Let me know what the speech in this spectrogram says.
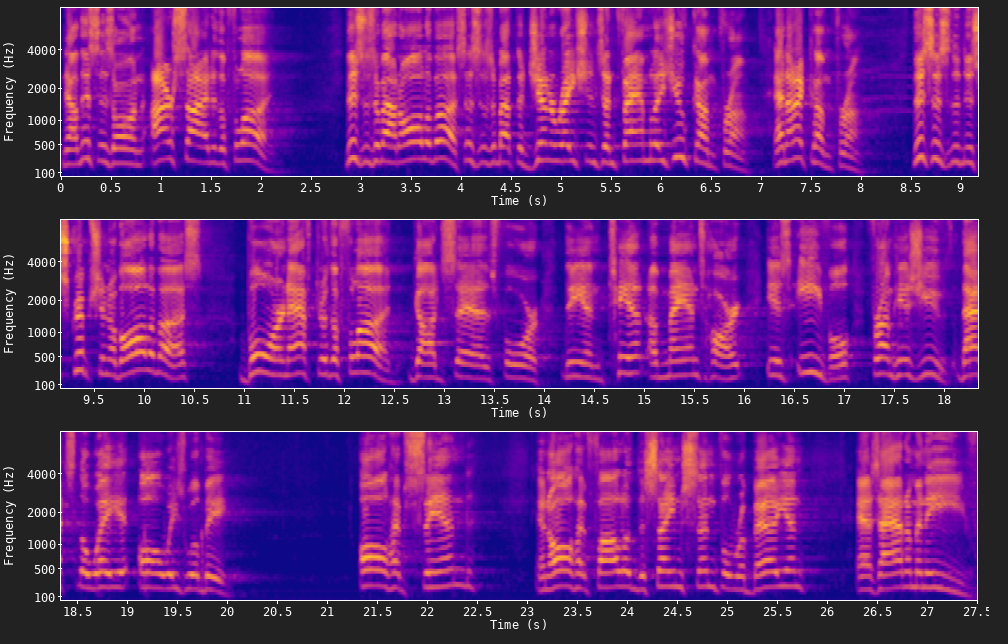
now this is on our side of the flood. This is about all of us. This is about the generations and families you come from and I come from. This is the description of all of us born after the flood. God says, For the intent of man's heart is evil from his youth. That's the way it always will be. All have sinned and all have followed the same sinful rebellion as Adam and Eve.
